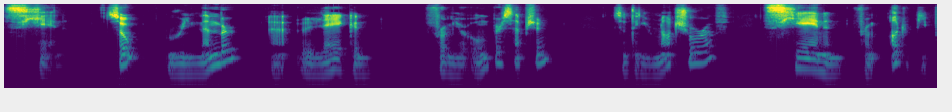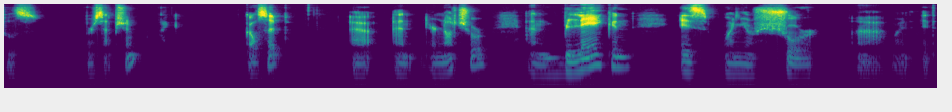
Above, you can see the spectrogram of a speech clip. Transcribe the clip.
schijnen. So remember uh, lijken from your own perception, something you're not sure of, schijnen from other people's perception, gossip, uh, and they're not sure, and blijken is when you're sure, uh, when it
